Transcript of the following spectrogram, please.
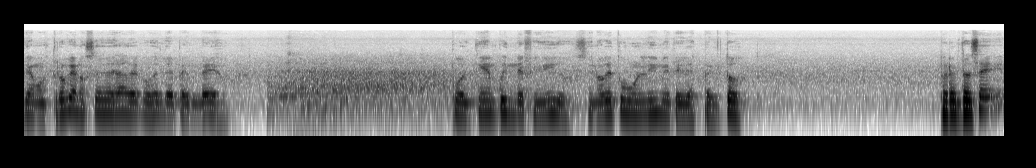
demostró que no se deja de coger de pendejo por tiempo indefinido, sino que tuvo un límite y despertó. Pero entonces,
